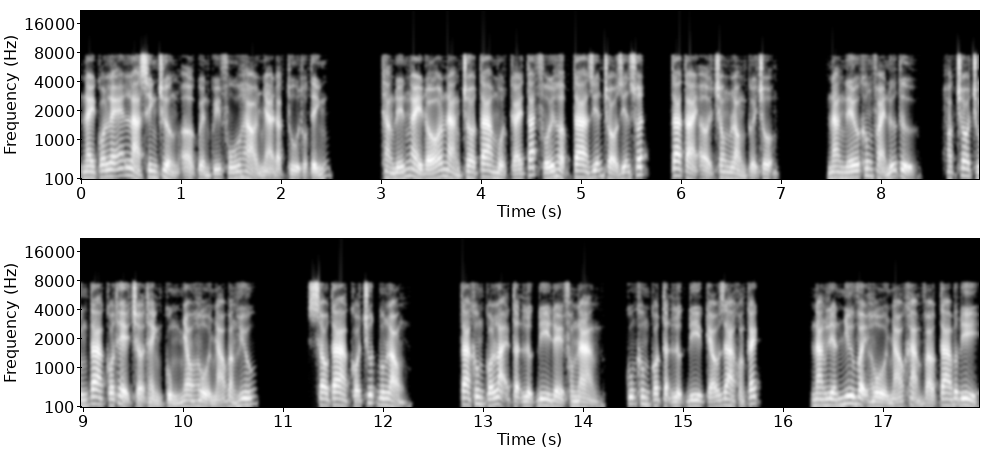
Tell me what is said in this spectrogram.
Này có lẽ là sinh trưởng ở quyền quý phú hào nhà đặc thù thuộc tính. Thằng đến ngày đó nàng cho ta một cái tát phối hợp ta diễn trò diễn xuất, ta tại ở trong lòng cười trộm. Nàng nếu không phải nữ tử, hoặc cho chúng ta có thể trở thành cùng nhau hồi nháo bằng hữu sau ta có chút buông lỏng. Ta không có lại tận lực đi để phòng nàng, cũng không có tận lực đi kéo ra khoảng cách. Nàng liền như vậy hồi náo khảm vào ta bước đi.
